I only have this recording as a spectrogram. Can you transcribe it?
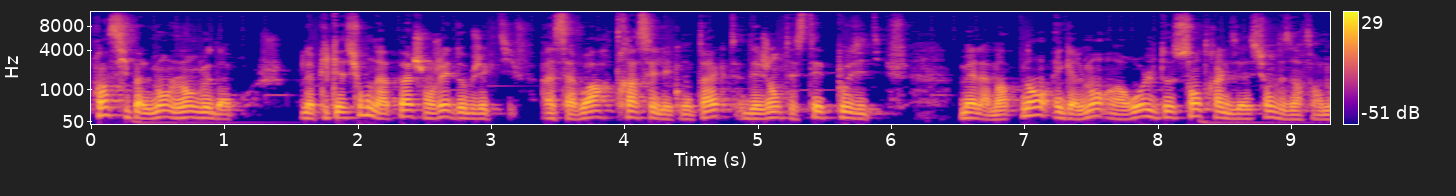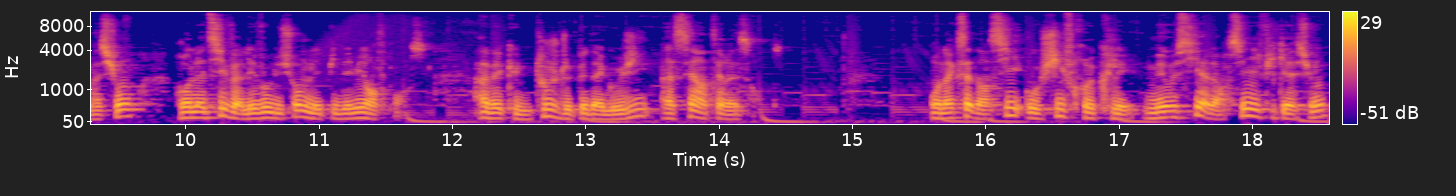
Principalement l'angle d'approche. L'application n'a pas changé d'objectif, à savoir tracer les contacts des gens testés positifs, mais elle a maintenant également un rôle de centralisation des informations relatives à l'évolution de l'épidémie en France, avec une touche de pédagogie assez intéressante. On accède ainsi aux chiffres clés, mais aussi à leur signification,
